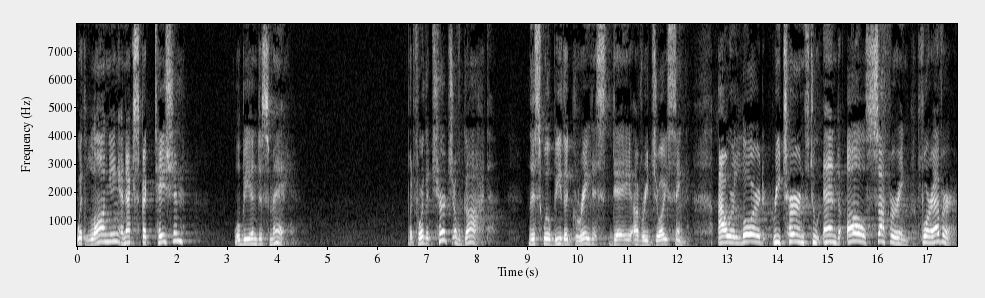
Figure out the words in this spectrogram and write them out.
with longing and expectation, will be in dismay. But for the church of God, this will be the greatest day of rejoicing. Our Lord returns to end all suffering forever.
